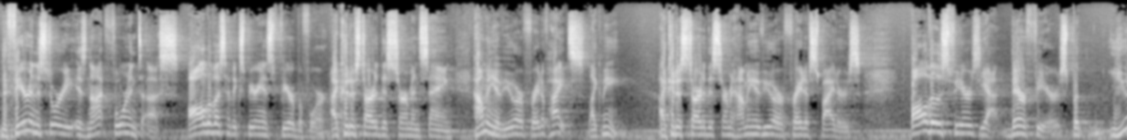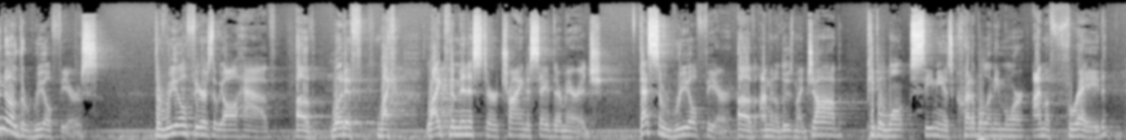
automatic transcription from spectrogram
The fear in the story is not foreign to us. All of us have experienced fear before. I could have started this sermon saying, How many of you are afraid of heights, like me? I could have started this sermon, How many of you are afraid of spiders? All those fears, yeah, they're fears, but you know the real fears. The real fears that we all have of what if, like, like the minister trying to save their marriage. That's some real fear of I'm going to lose my job, people won't see me as credible anymore, I'm afraid.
